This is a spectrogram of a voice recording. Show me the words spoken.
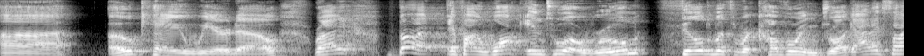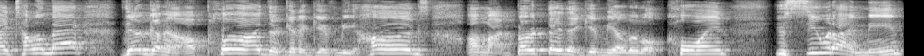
uh, okay, weirdo, right? But if I walk into a room filled with recovering drug addicts and I tell them that, they're gonna applaud, they're gonna give me hugs. On my birthday, they give me a little coin. You see what I mean?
